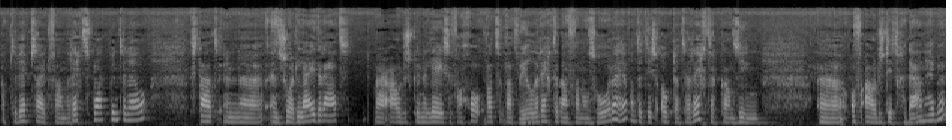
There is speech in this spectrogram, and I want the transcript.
op de website van rechtspraak.nl staat een, uh, een soort leidraad waar ouders kunnen lezen van... goh, wat, wat wil de rechter dan van ons horen? Hè? Want het is ook dat de rechter kan zien uh, of ouders dit gedaan hebben.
